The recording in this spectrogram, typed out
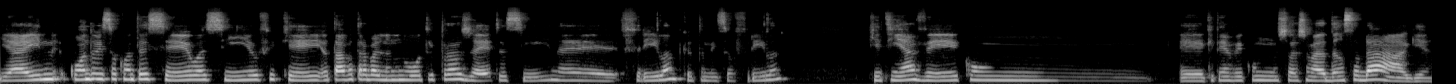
E aí, quando isso aconteceu, assim, eu fiquei, eu estava trabalhando no outro projeto, assim, né, frila, porque eu também sou frila, que tinha a ver com, é, que tem a ver com uma história chamada Dança da Águia,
